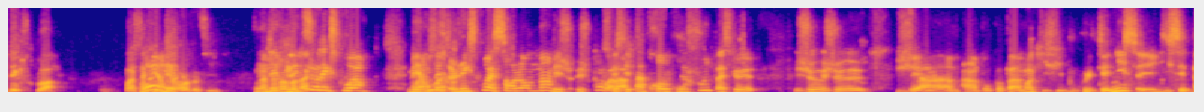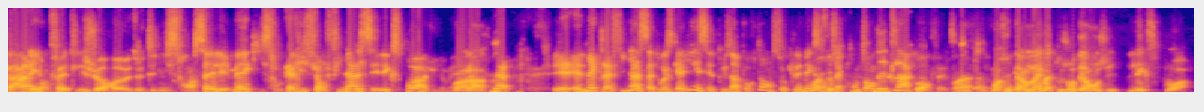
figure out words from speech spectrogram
l'exploit. Moi, ça Ouais, qui me dérange aussi. On est, on sur l'exploit, mais On en fait, l'exploit sans lendemain, mais je, je pense Voilà. que c'est pas propre au foot parce que je, je- j'ai un, un bon copain à moi qui suit beaucoup le tennis et il dit c'est pareil en fait, les joueurs euh, de tennis français, les mecs, ils sont qualifiés en finale, c'est l'exploit. Dis, Voilà. finale- Et, et le mec, la finale, ça doit se gagner, c'est le plus important. Sauf que les mecs Moi, sont déjà contents d'être là, quoi, en fait. Ouais. Moi, ce terme-là, il m'a toujours dérangé. L'exploit.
